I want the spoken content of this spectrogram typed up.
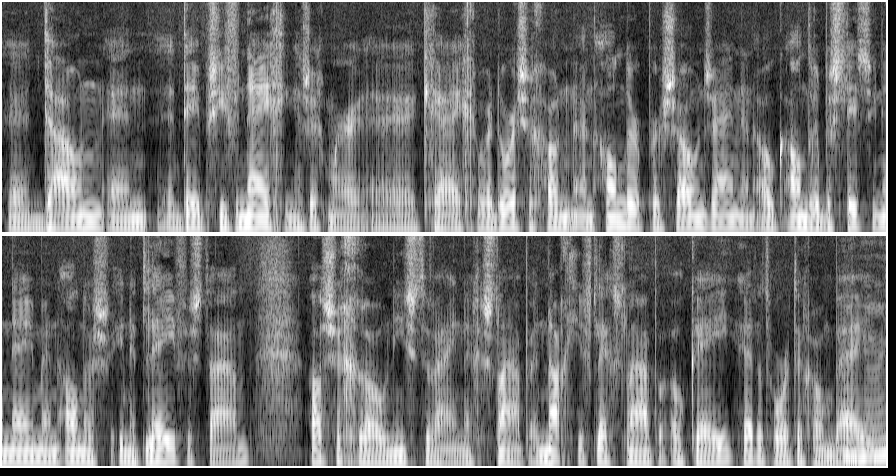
eh, down en depressieve neigingen zeg maar, eh, krijgen. Waardoor ze gewoon een ander persoon zijn en ook andere beslissingen nemen en anders in het leven staan als ze chronisch te weinig slapen. Een nachtje slecht slapen, oké, dat hoort er gewoon bij. Mhm.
